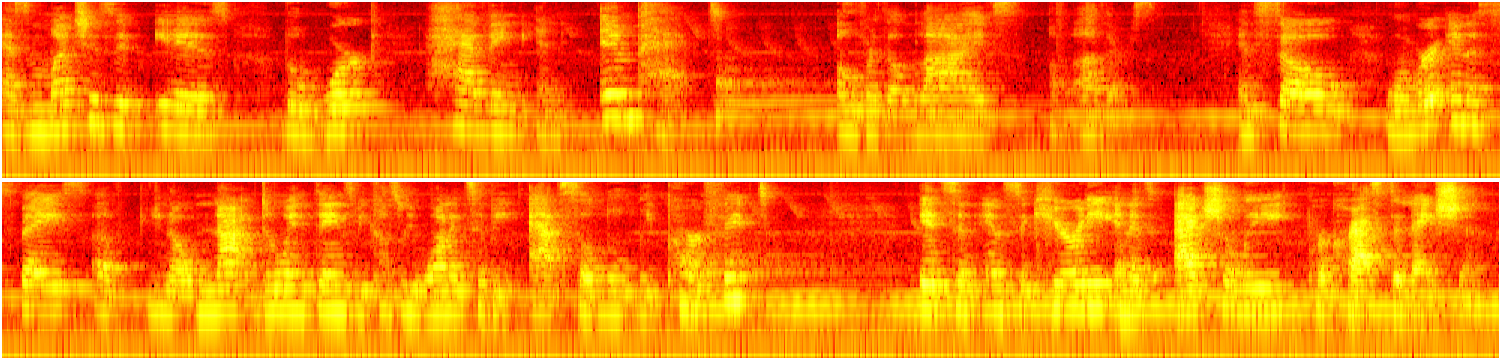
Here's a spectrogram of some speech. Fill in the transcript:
as much as it is the work having an impact over the lives of others. And so when we're in a space of, you know, not doing things because we want it to be absolutely perfect, it's an insecurity and it's actually procrastination.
